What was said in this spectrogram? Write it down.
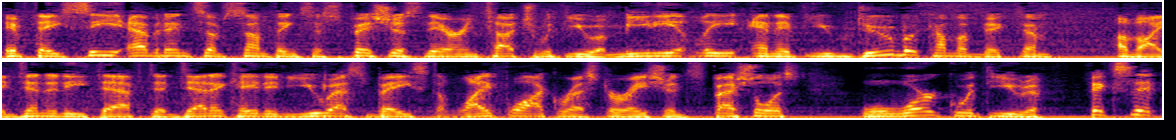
If they see evidence of something suspicious, they're in touch with you immediately. And if you do become a victim of identity theft, a dedicated U.S. based LifeLock restoration specialist will work with you to fix it.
